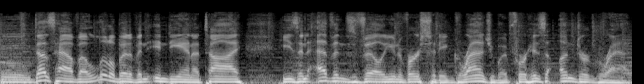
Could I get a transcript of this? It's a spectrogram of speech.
who does have a little bit of an Indiana tie. He's an Evansville University graduate for his undergrad.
